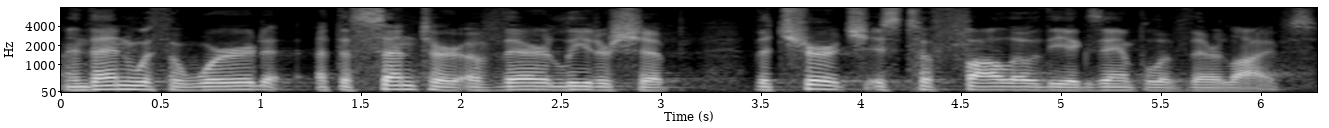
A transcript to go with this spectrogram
And then, with the word at the center of their leadership, the church is to follow the example of their lives.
